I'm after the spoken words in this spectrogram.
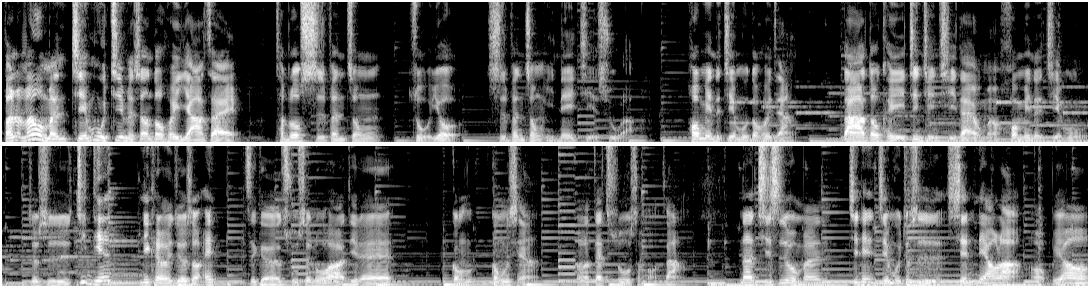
反正反正我们节目基本上都会压在差不多十分钟左右，十分钟以内结束了。后面的节目都会这样，大家都可以尽情期待我们后面的节目。就是今天，你可能会觉得说，哎、这个出神入化的咧，恭恭喜啊，呃，在说什么这样？那其实我们今天的节目就是闲聊啦，哦，不要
